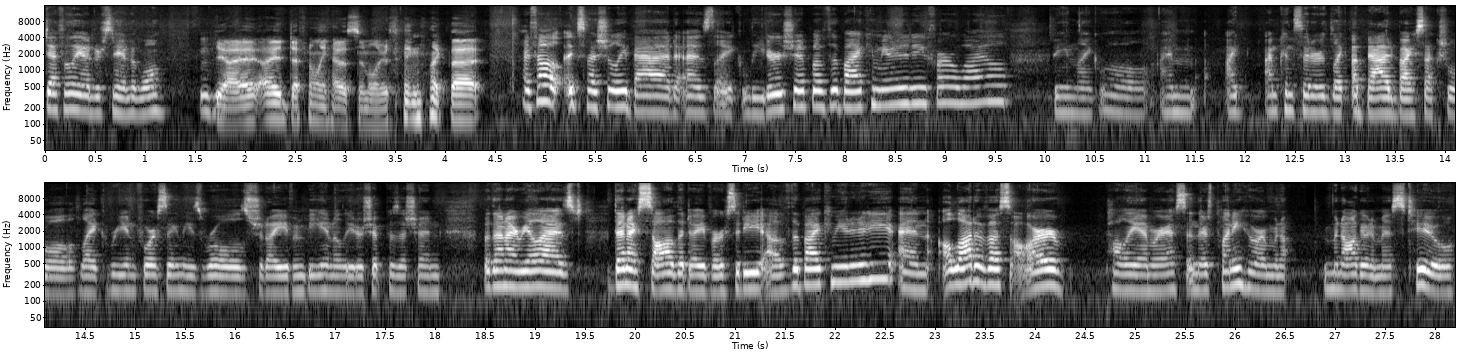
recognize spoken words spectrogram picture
definitely understandable. Mm-hmm. Yeah, I, I definitely had a similar thing like that. I felt especially bad as like leadership of the bi community for a while, being like, well, I'm I I'm considered like a bad bisexual, like reinforcing these roles. Should I even be in a leadership position? But then I realized, then I saw the diversity of the bi community, and a lot of us are polyamorous, and there's plenty who are mon- monogamous too.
